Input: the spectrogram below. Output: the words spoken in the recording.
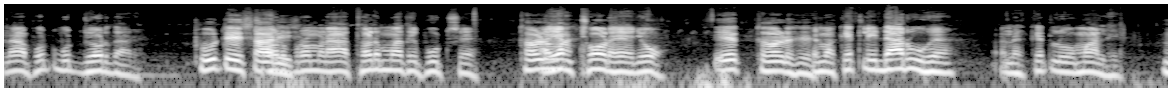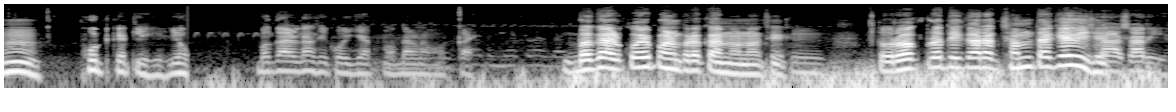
ના ફૂટ બૂટ જોરદાર. ફૂટે સારી. પ્રમાણે આ થડમાંથી ફૂટ છે. થડ એક છોડ હે જો. એક થડ હે. એમાં કેટલી દારૂ છે અને કેટલો માલ હે. હમ. ફૂટ કેટલી હે જો. બગાડ નથી કોઈ જાતનો દાણામાં કાંઈ. બગાડ કોઈ પણ પ્રકારનો નથી. તો રોગ પ્રતિકારક ક્ષમતા કેવી છે? સારી.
